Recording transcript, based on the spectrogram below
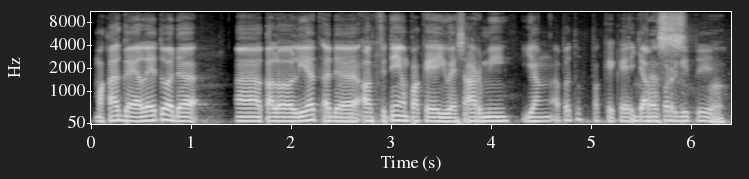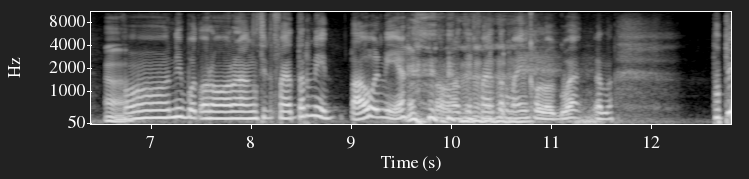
maka gaelnya itu ada eh, kalau lihat ada outfitnya yang pakai US Army yang apa tuh pakai kayak jumper Vest. gitu ya Oh. Heeh. Oh, ini buat orang-orang Street Fighter nih, tahu nih ya. Kalau Street Fighter main kalau gua kalau tapi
